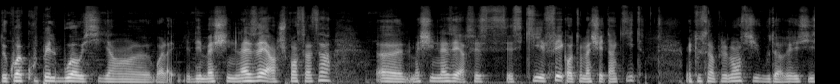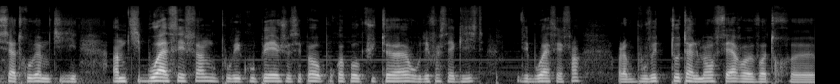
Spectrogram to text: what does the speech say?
de quoi couper le bois aussi. Hein, euh, voilà, il y a des machines laser, hein, je pense à ça. Euh, machines laser, c'est ce qui est fait quand on achète un kit. Mais tout simplement, si vous réussissez à trouver un petit, un petit bois assez fin que vous pouvez couper, je sais pas, pourquoi pas au cutter, ou des fois ça existe, des bois assez fins, voilà, vous pouvez totalement faire euh, votre euh,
